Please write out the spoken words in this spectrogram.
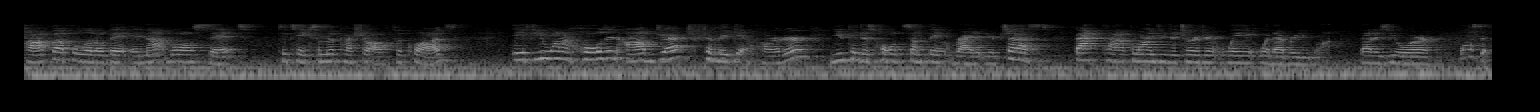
pop up a little bit in that wall sit to take some of the pressure off the quads. If you want to hold an object to make it harder, you can just hold something right at your chest, backpack, laundry detergent, weight, whatever you want. That is your wall sit.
